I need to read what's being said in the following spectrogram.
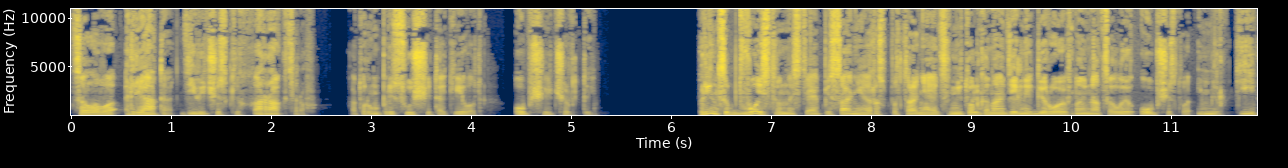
целого ряда девических характеров, которым присущи такие вот общие черты. Принцип двойственности описания распространяется не только на отдельных героев, но и на целое общество и мирки.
